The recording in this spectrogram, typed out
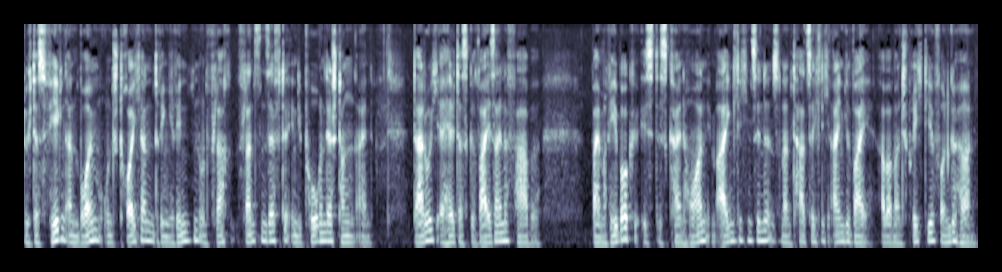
Durch das Fegen an Bäumen und Sträuchern dringen Rinden und Pflanzensäfte in die Poren der Stangen ein. Dadurch erhält das Geweih seine Farbe. Beim Rehbock ist es kein Horn im eigentlichen Sinne, sondern tatsächlich ein Geweih, aber man spricht hier von Gehörn.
